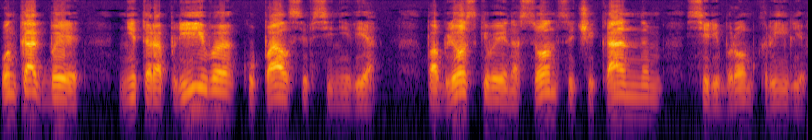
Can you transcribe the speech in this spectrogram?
Он как бы неторопливо купался в синеве, поблескивая на солнце чеканным серебром крыльев,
